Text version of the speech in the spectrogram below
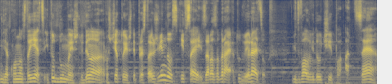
Як воно здається, і тут думаєш, людина розчитуєш, ти пристаєш Windows і все, і зараз забирає. А тут виявляється відвал відеочіпа. А це,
